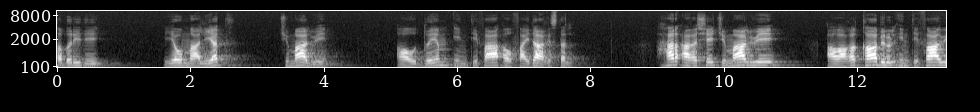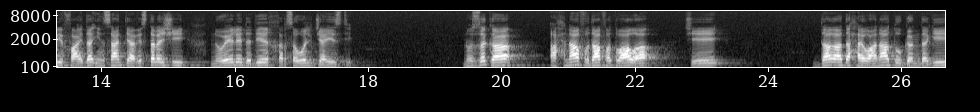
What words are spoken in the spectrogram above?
خبرې دي یو مالیت چې مال وي او دویم انتفاع او فایده اخیستل هر هغه شی چې مال وي او هغه قابل الانتفاع وي فایده انسان ته اخیستلی شي نو ویلې د دې خرڅول جایز دي نو ځکه احنافو دا فتوا وه چې دغه د حیواناتو ګندګي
